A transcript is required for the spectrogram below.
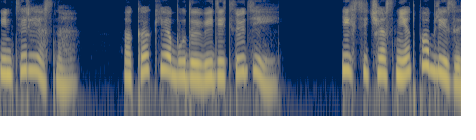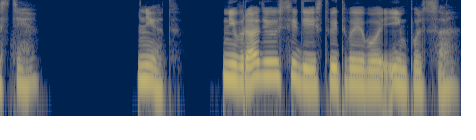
«Интересно, а как я буду видеть людей? Их сейчас нет поблизости? Нет, не в радиусе действий твоего импульса.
